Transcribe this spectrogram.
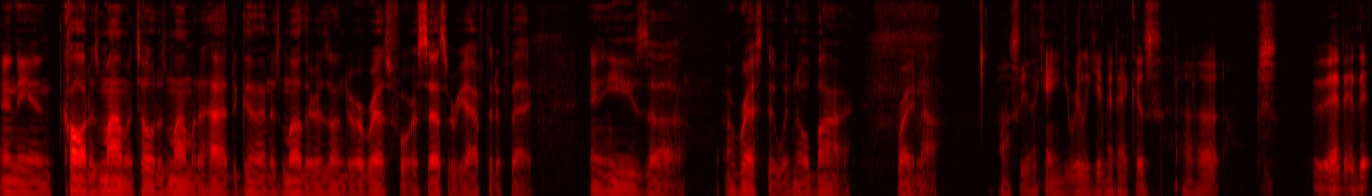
and then called his mama, told his mama to hide the gun. His mother is under arrest for accessory after the fact, and he's uh, arrested with no bond right now. Honestly, I can't really get into that because uh, that, that, that-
